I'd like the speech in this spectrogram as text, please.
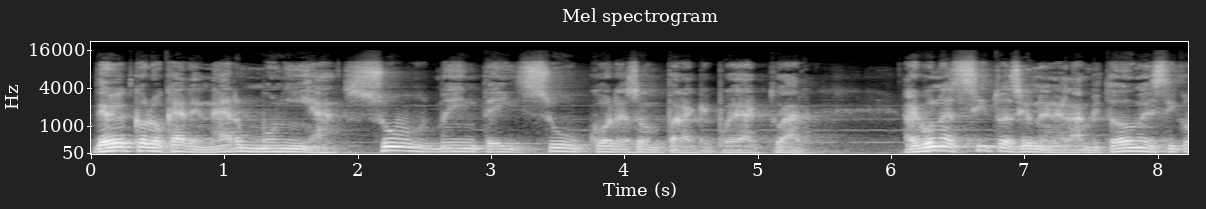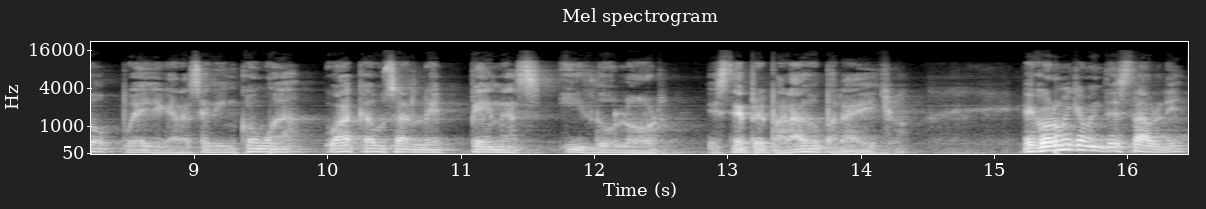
Debe colocar en armonía su mente y su corazón para que pueda actuar. Alguna situación en el ámbito doméstico puede llegar a ser incómoda o a causarle penas y dolor. Esté preparado para ello. Económicamente estable,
